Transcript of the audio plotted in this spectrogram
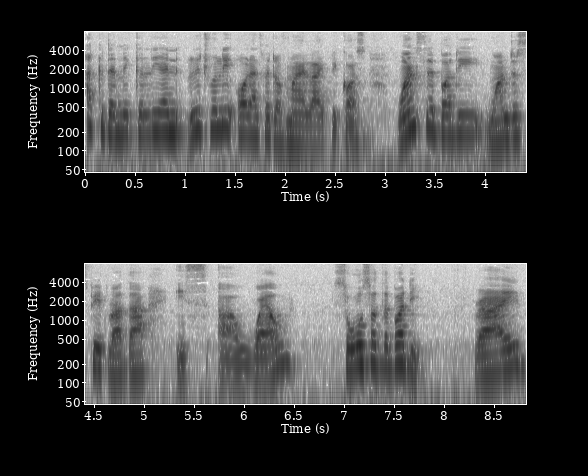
academically, and literally all aspects of my life. Because once the body, once the spirit rather, is uh, well, so also the body, right?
